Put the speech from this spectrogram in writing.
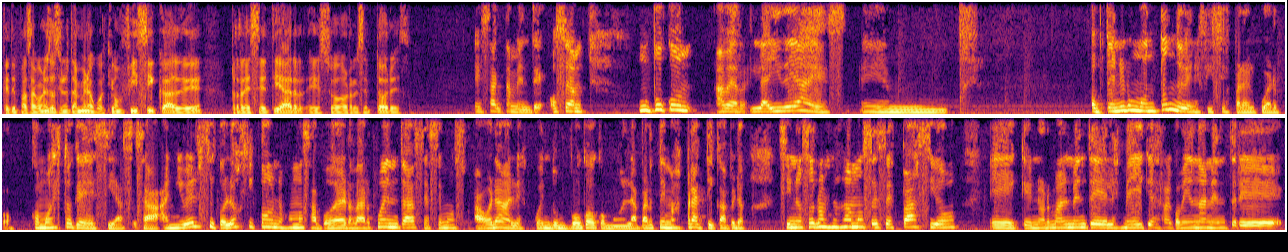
qué te pasa con eso, sino también una cuestión física de resetear esos receptores. Exactamente. O sea, un poco, a ver, la idea es em, obtener un montón de beneficios para el cuerpo, como esto que decías. O sea, a nivel psicológico nos vamos a poder dar cuenta, si hacemos, ahora les cuento un poco como la parte más práctica, pero si nosotros nos damos ese espacio eh, que normalmente los médicos recomiendan entre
